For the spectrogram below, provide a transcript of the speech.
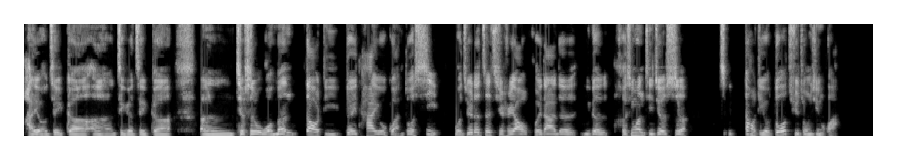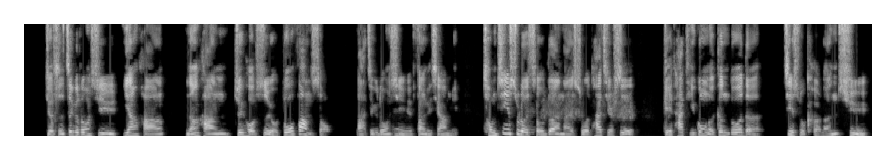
还有这个呃，这个这个，嗯，就是我们到底对它有管多细？我觉得这其实要回答的一个核心问题就是，到底有多去中心化？就是这个东西，央行、人行最后是有多放手，把这个东西放给下面？从技术的手段来说，它其实是给他提供了更多的。技术可能去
